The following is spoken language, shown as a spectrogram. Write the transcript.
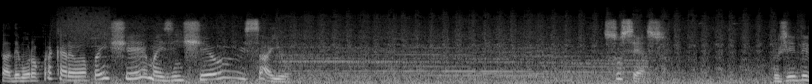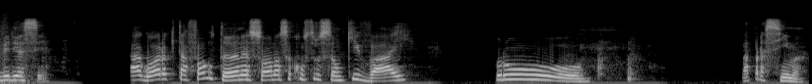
Tá, demorou pra caramba pra encher, mas encheu e saiu. Sucesso. Do jeito deveria ser. Agora o que tá faltando é só a nossa construção que vai pro... Lá pra cima.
